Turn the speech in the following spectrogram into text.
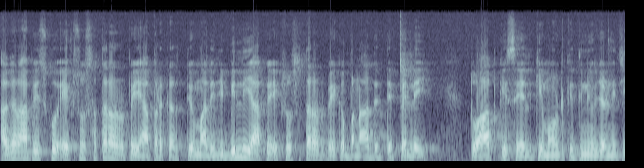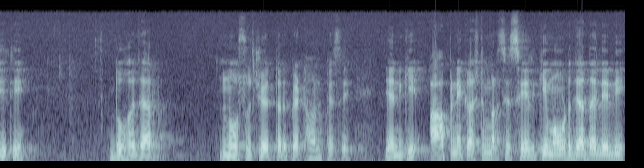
अगर आप इसको एक सौ सत्रह रुपये यहाँ पर करते हो, मान लीजिए बिल ही आप एक सौ सत्रह रुपये का बना देते पहले ही तो आपकी सेल की अमाउंट कितनी हो जानी चाहिए थी? दो हज़ार नौ सौ चौहत्तर रुपये अठावन पैसे। यानी कि आपने कस्टमर से सेल की अमाउंट ज़्यादा ले ली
